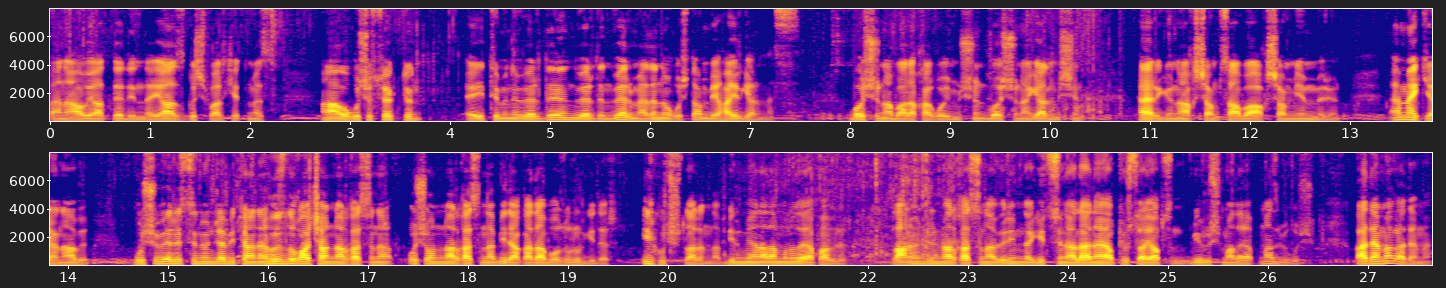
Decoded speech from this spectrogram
Ben havaya at dediğinde yaz kış fark etmez. Ha o kuşu söktün. Eğitimini verdin verdin. Vermeden o kuştan bir hayır gelmez. Boşuna baraka koymuşsun. Boşuna gelmişsin. Her gün akşam sabah akşam yem veriyorsun. Emek yani abi. Kuşu verirsin önce bir tane hızlı kaçanın arkasına. Kuş onun arkasında bir dakikada bozulur gider. İlk uçuşlarında. Bilmeyen adam bunu da yapabilir. Lan öncünün arkasına vereyim de gitsin hele ne yapıyorsa yapsın. Bir uçmada yapmaz bir kuş. Kademe kademe.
